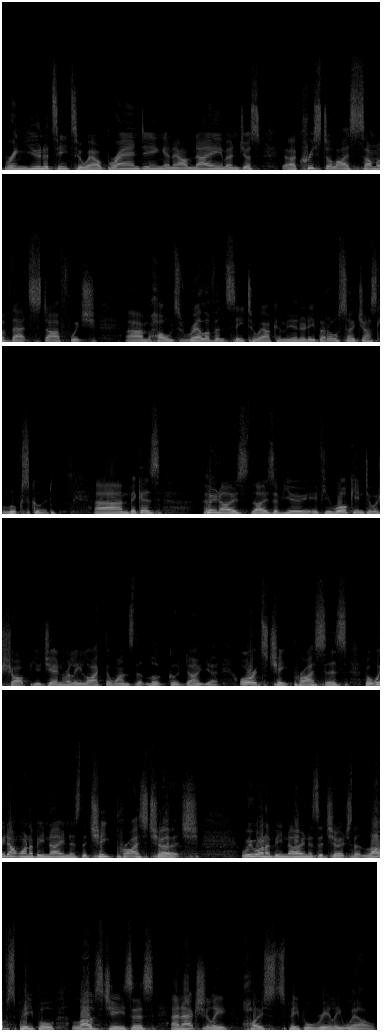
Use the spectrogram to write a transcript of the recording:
bring unity to our branding and our name and just uh, crystallize some of that stuff which um, holds relevancy to our community, but also just looks good. Um, because who knows, those of you, if you walk into a shop, you generally like the ones that look good, don't you? Or it's cheap prices, but we don't want to be known as the cheap price church. We want to be known as a church that loves people, loves Jesus, and actually hosts people really well.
